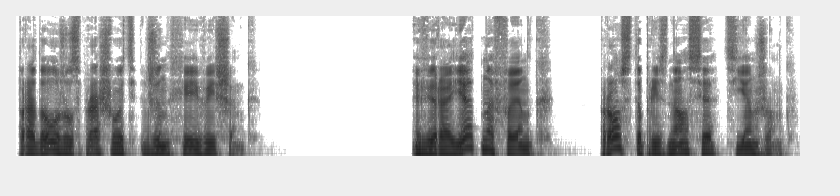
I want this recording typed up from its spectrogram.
Продолжил спрашивать Джинхей Вейшенг. Вероятно, Фэнг, просто признался Тьян Жонг.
